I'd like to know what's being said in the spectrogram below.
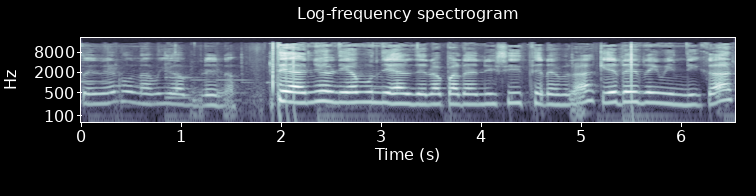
tener una vida plena. Este año el Día Mundial de la Parálisis Cerebral quiere reivindicar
